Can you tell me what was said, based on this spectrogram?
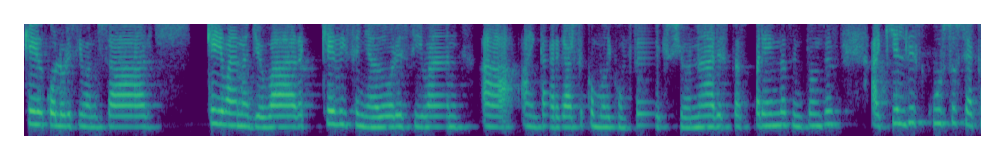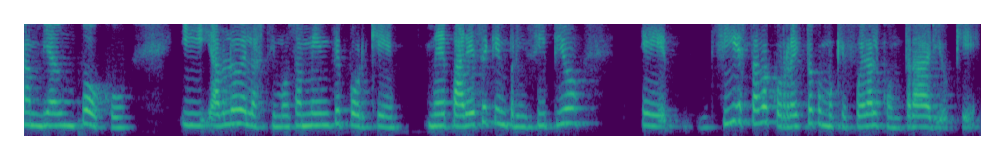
qué colores iban a usar, qué iban a llevar, qué diseñadores iban a, a, encargarse como de confeccionar estas prendas. Entonces, aquí el discurso se ha cambiado un poco y hablo de lastimosamente porque me parece que en principio eh, sí estaba correcto como que fuera al contrario, que,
